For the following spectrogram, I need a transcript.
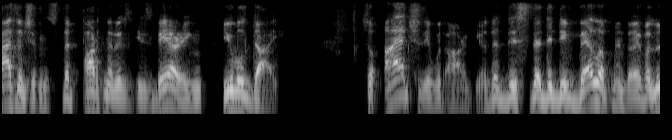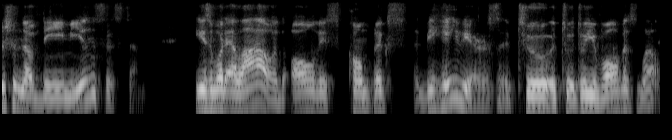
pathogens that partner is, is bearing, you will die. So I actually would argue that this that the development or evolution of the immune system is what allowed all these complex behaviors to, to, to evolve as well.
